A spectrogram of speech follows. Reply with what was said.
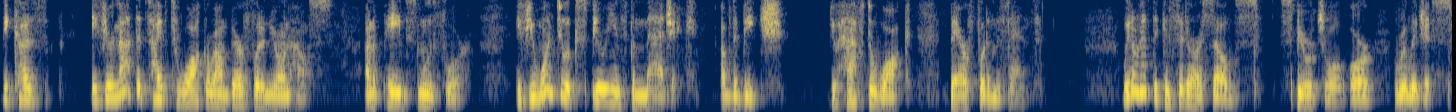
Because if you're not the type to walk around barefoot in your own house, on a paved smooth floor, if you want to experience the magic of the beach, you have to walk barefoot in the sand. We don't have to consider ourselves spiritual or religious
